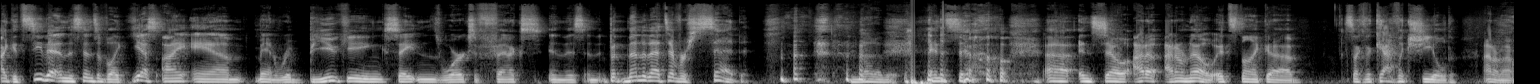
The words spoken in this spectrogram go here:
I could see that in the sense of like, yes, I am, man, rebuking Satan's works, effects in this, and, but none of that's ever said. None of it. and so uh, and so I don't I don't know. It's like uh it's like the Catholic shield. I don't know.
